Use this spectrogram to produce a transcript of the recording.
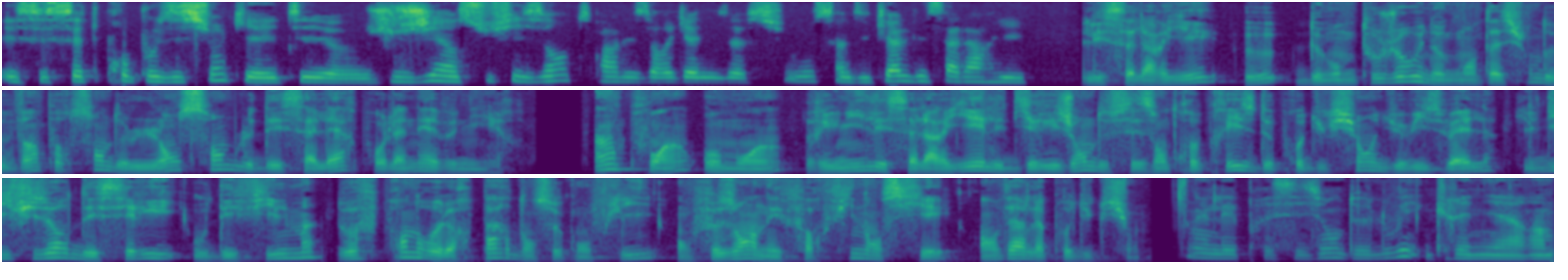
Et c'est cette proposition qui a été euh, jugée insuffisante par les organisations syndicales des salariés. Les salariés, eux, demandent toujours une augmentation de 20% de l'ensemble des salaires pour l'année à venir. Un point, au moins, réunit les salariés et les dirigeants de ces entreprises de production audiovisuelle. Les diffuseurs des séries ou des films doivent prendre leur part dans ce conflit en faisant un effort financier envers la production. Les précisions de Louis Grignard.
